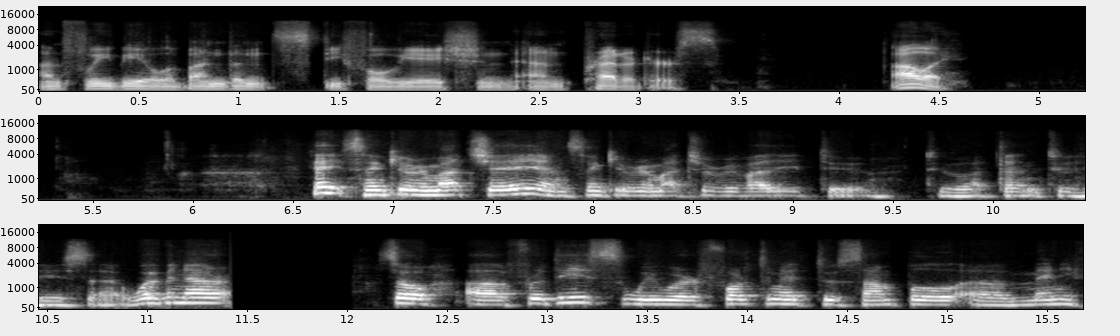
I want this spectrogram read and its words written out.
on flea beetle abundance, defoliation, and predators. Ali. Okay, thank you very much, Jay, and thank you very much, everybody, to, to attend to this uh, webinar. So uh, for this, we were fortunate to sample uh, many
